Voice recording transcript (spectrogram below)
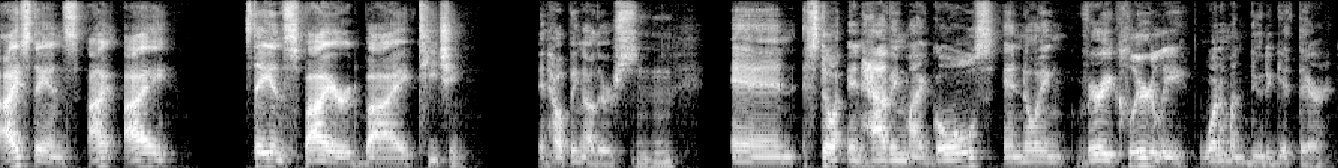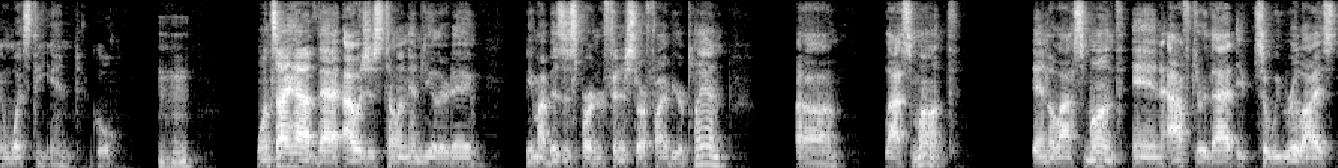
I stay in, I, I stay inspired by teaching and helping others mm-hmm. and still in having my goals and knowing very clearly what I'm going to do to get there and what's the end goal. Mm-hmm. Once I have that, I was just telling him the other day, me and my business partner finished our five year plan uh, last month, then the last month. And after that, it, so we realized,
